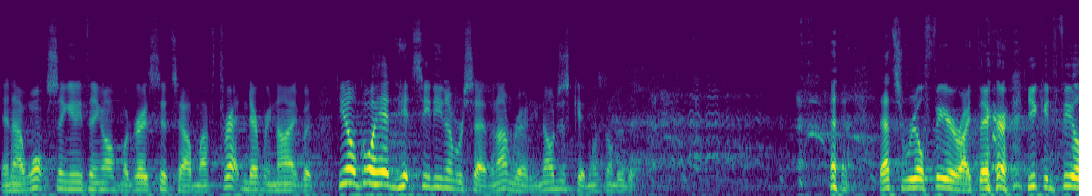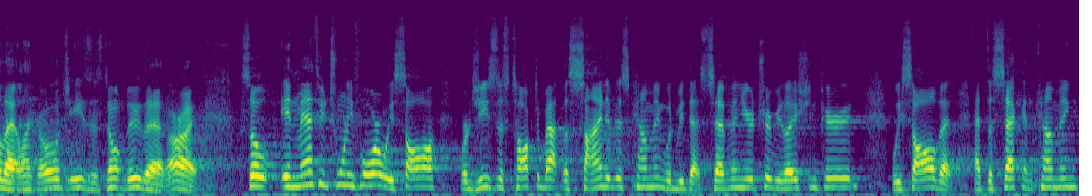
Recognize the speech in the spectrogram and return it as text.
and I won't sing anything off my Great Hits album. I've threatened every night, but you know, go ahead and hit CD number seven. I'm ready. No, just kidding. Let's don't do that. That's real fear right there. You can feel that, like, oh, Jesus, don't do that. All right. So in Matthew 24, we saw where Jesus talked about the sign of his coming would be that seven year tribulation period. We saw that at the second coming,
